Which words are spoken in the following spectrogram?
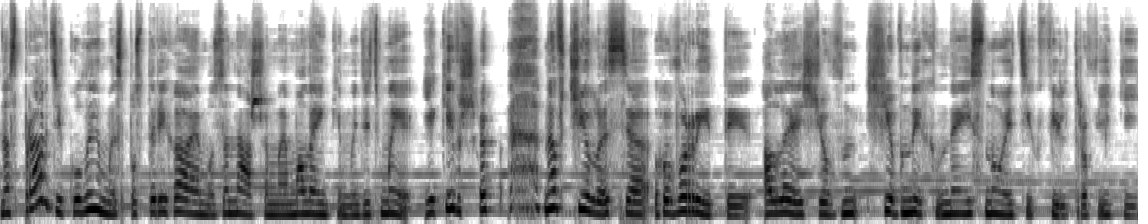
Насправді, коли ми спостерігаємо за нашими маленькими дітьми, які вже навчилися говорити, але що в, ще в них не існує тих фільтрів, які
